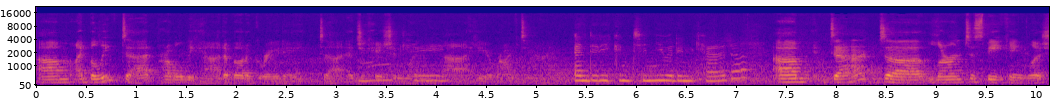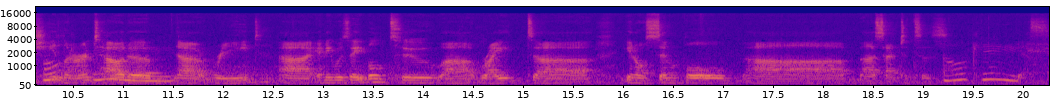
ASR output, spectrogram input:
Um, I believe Dad probably had about a grade eight uh, education Okay. when uh, he arrived here. And did he continue it in Canada? Um, Dad uh, learned to speak English. He learned how to uh, read, uh, and he was able to uh, write, uh, you know, simple uh, uh, sentences. Okay. Yes.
